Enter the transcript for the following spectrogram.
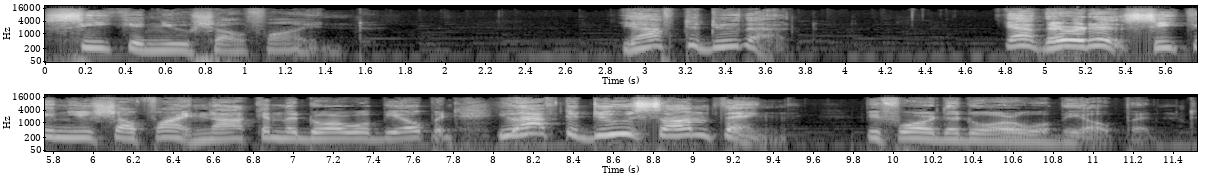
Seek and you shall find. You have to do that. Yeah, there it is. Seek and you shall find. Knock and the door will be opened. You have to do something before the door will be opened.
